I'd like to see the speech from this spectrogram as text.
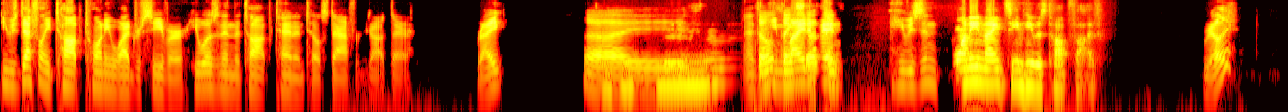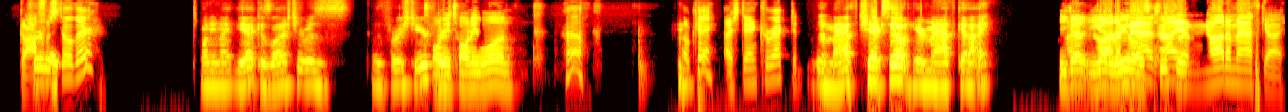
he was definitely top 20 wide receiver. He wasn't in the top 10 until Stafford got there. Right? I Mhm. I Don't he think might so. have been he was in 2019, he was top five. Really? Goff Sure was was. still there? 29, yeah, because last year was the first year. First, Huh. Okay, I stand corrected. the math checks out here, math guy. You got you got to realize math- Cooper. I am not a math guy.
